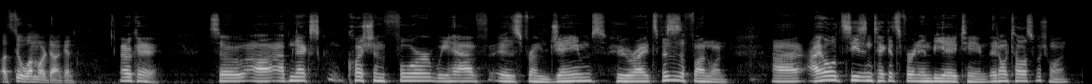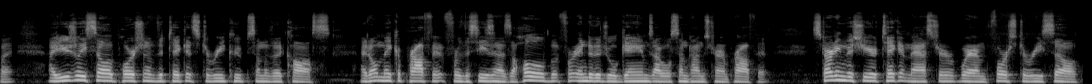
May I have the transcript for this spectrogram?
Let's do one more, Duncan. Okay. So uh, up next, question four we have is from James, who writes, "This is a fun one. Uh, I hold season tickets for an NBA team. They don't tell us which one, but I usually sell a portion of the tickets to recoup some of the costs. I don't make a profit for the season as a whole, but for individual games, I will sometimes turn a profit. Starting this year, Ticketmaster, where I'm forced to resell,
